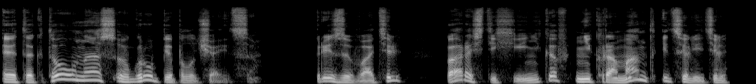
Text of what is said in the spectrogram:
Это кто у нас в группе получается? Призыватель, пара стихийников, некромант и целитель,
